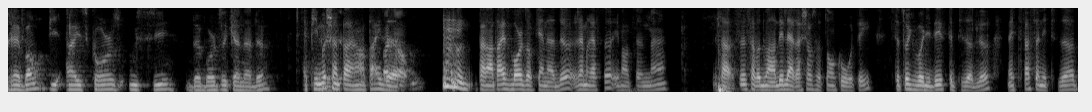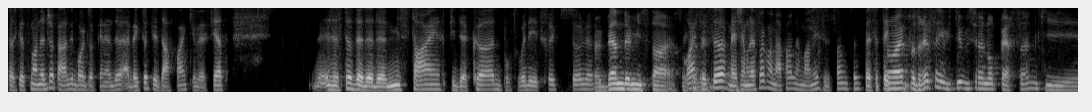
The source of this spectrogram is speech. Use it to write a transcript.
très bon. Puis High Scores aussi de Boards of Canada. Et puis moi, je fais une parenthèse. Euh, parenthèse Boards of Canada. J'aimerais ça éventuellement ça, ça, va demander de la recherche de ton côté. C'est toi qui vas l'idée cet épisode-là. Mais que tu fasses un épisode, parce que tu m'en as déjà parlé de Boards of Canada avec toutes les affaires qu'il avait faites, des espèces de, de, mystères puis de codes pour trouver des trucs, tout ça. Là. Un band de mystères. Ouais, c'est ça. Mais j'aimerais ça qu'on en parle à un moment donné, c'est le fun, ça. Ben, ouais, il faudrait s'inviter aussi une autre personne qui.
